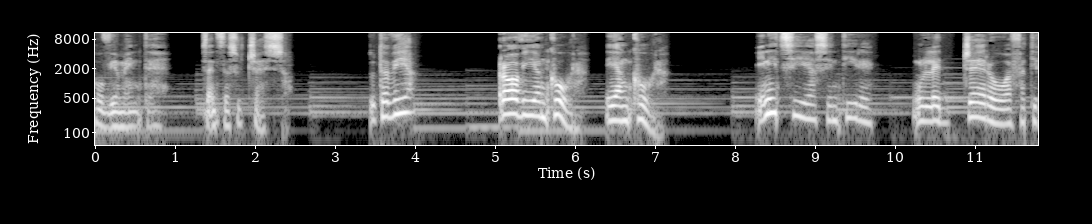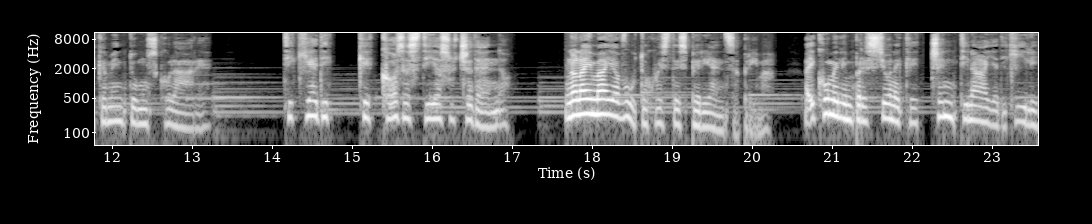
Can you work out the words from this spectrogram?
Ovviamente senza successo. Tuttavia, provi ancora e ancora. Inizi a sentire un leggero affaticamento muscolare. Ti chiedi che cosa stia succedendo. Non hai mai avuto questa esperienza prima. Hai come l'impressione che centinaia di chili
